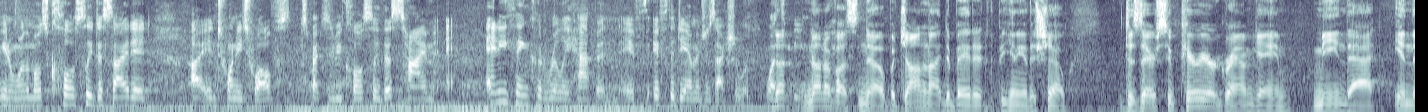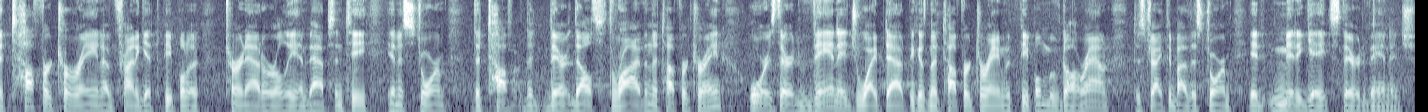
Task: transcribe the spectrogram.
you know, one of the most closely decided uh, in 2012, expected to be closely this time. Anything could really happen if, if the damage is actually what- what's None, being none of us know, but John and I debated at the beginning of the show. Does their superior ground game mean that in the tougher terrain of trying to get people to turn out early and absentee in a storm, the tough, the, they'll thrive in the tougher terrain, or is their advantage wiped out because in the tougher terrain with people moved all around, distracted by the storm, it mitigates their advantage?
